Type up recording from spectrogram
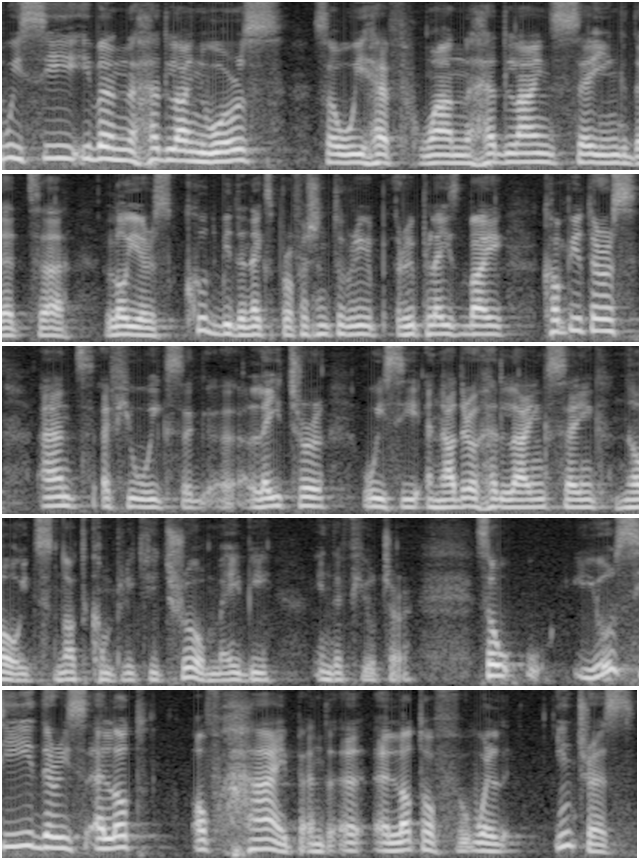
we see even headline wars. So we have one headline saying that uh, lawyers could be the next profession to be replaced by computers. And a few weeks uh, later, we see another headline saying, no, it's not completely true, maybe in the future. So you see there is a lot of hype and a, a lot of, well, interest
